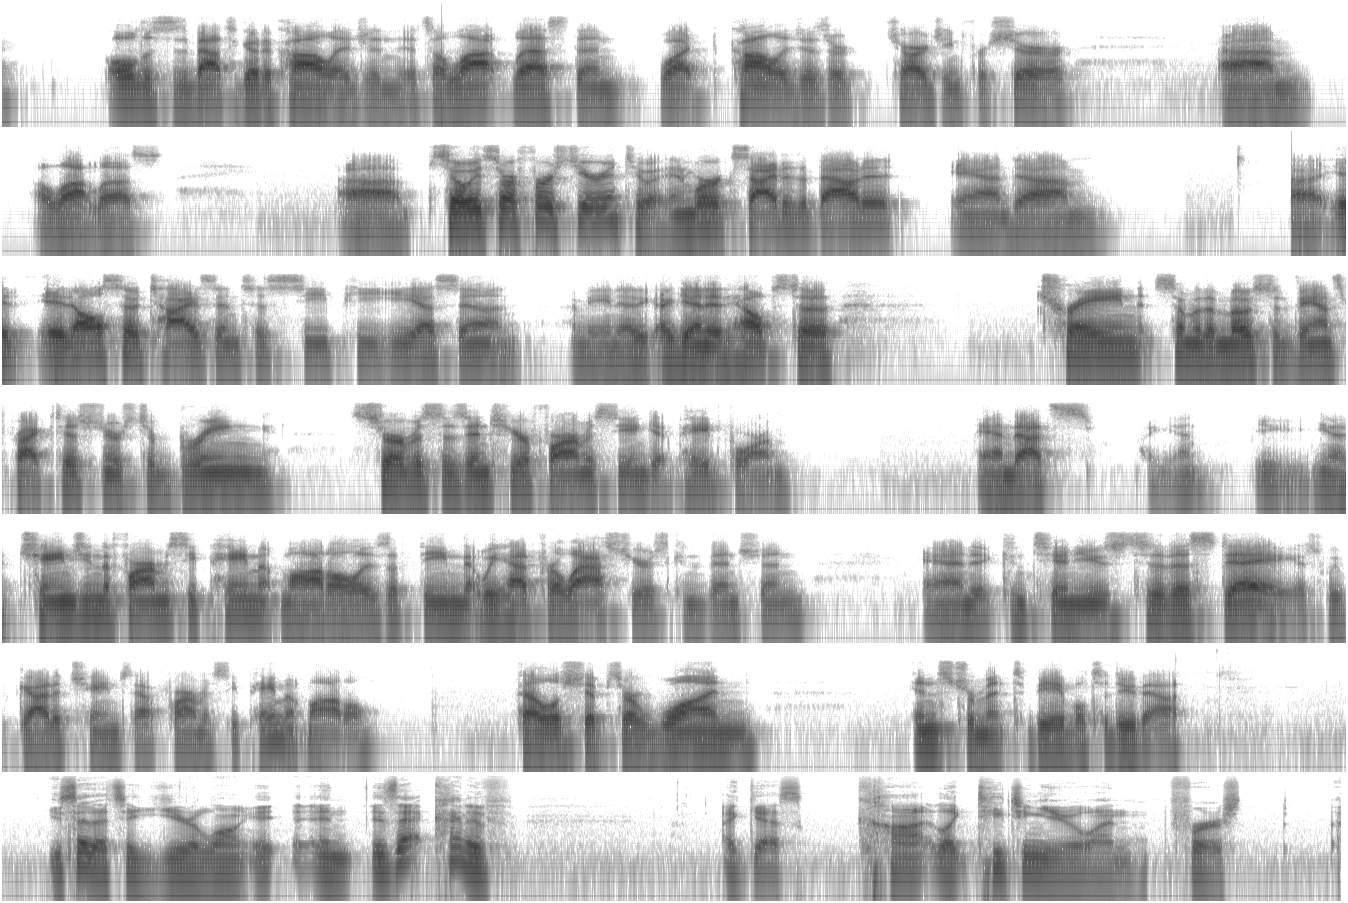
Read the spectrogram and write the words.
oldest is about to go to college, and it's a lot less than what colleges are charging for sure. Um, a lot less. Uh, so it's our first year into it, and we're excited about it. And um, uh, it it also ties into CPESN. I mean, it, again, it helps to train some of the most advanced practitioners to bring services into your pharmacy and get paid for them. And that's again you know, changing the pharmacy payment model is a theme that we had for last year's convention, and it continues to this day. As we've got to change that pharmacy payment model. Fellowships are one instrument to be able to do that. You said that's a year long, and is that kind of, I guess, con- like teaching you on first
